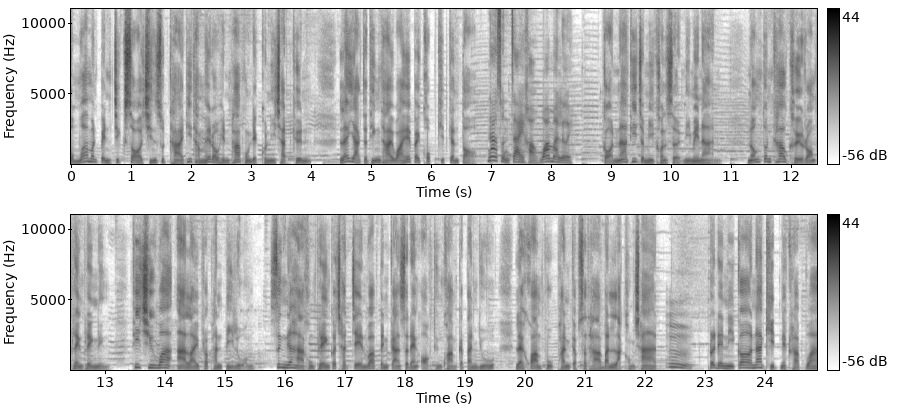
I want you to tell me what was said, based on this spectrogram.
ผมว่ามันเป็นจิ๊กซอว์ชิ้นสุดท้ายที่ทำให้เราเห็นภาพของเด็กคนนี้ชัดขึ้น และอยากจะทิ้งท้ายไว้ให้ไปขบคิดกันต่อ น่าสนใจค่ะว่ามาเลย ก่อนหน้าที่จะมีคอนเสิร์ตนี้ไม่นาน น้องต้นข้าวเคยร้องเพลงเพลงหนึ่ง ที่ชื่อว่าอาลัยพระพันปีหลวง ซึ่งเนื้อหาของเพลงก็ชัดเจนว่าเป็นการแสดงออกถึงความกตัญญูและความผูกพันกับสถาบันหลักของชาติ อืม ประเด็นนี้ก็น่าคิดนะครับว่า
